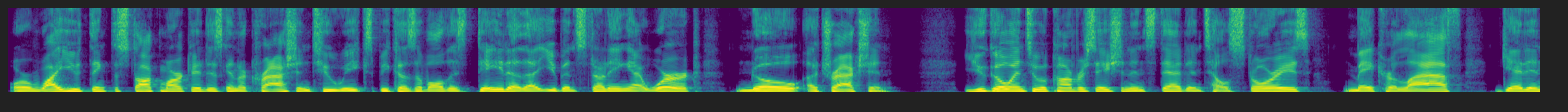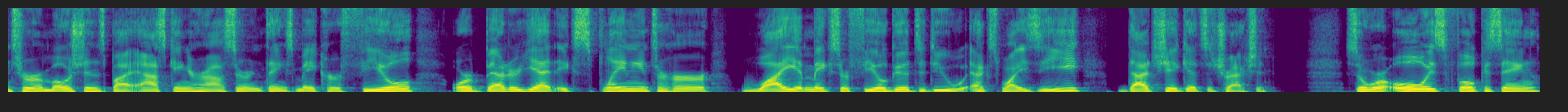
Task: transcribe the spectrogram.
or why you think the stock market is going to crash in two weeks because of all this data that you've been studying at work, no attraction. You go into a conversation instead and tell stories, make her laugh, get into her emotions by asking her how certain things make her feel, or better yet, explaining to her why it makes her feel good to do XYZ, that shit gets attraction. So we're always focusing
